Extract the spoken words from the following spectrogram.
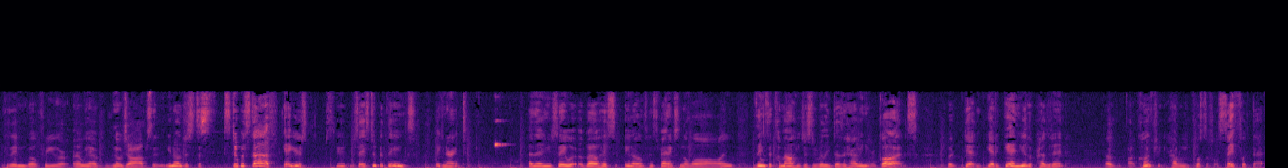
because they didn't vote for you, or, or, we have no jobs, and you know, just, just stupid stuff. Yeah, you're, you say stupid things, ignorant, and then you say about his, you know, Hispanics in the wall and things that come out. He just really doesn't have any regards. But yet, yet again, you're the president of our country. How are we supposed to feel safe with that?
